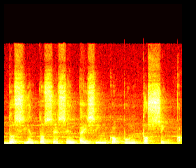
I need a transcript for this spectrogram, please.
265.5.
